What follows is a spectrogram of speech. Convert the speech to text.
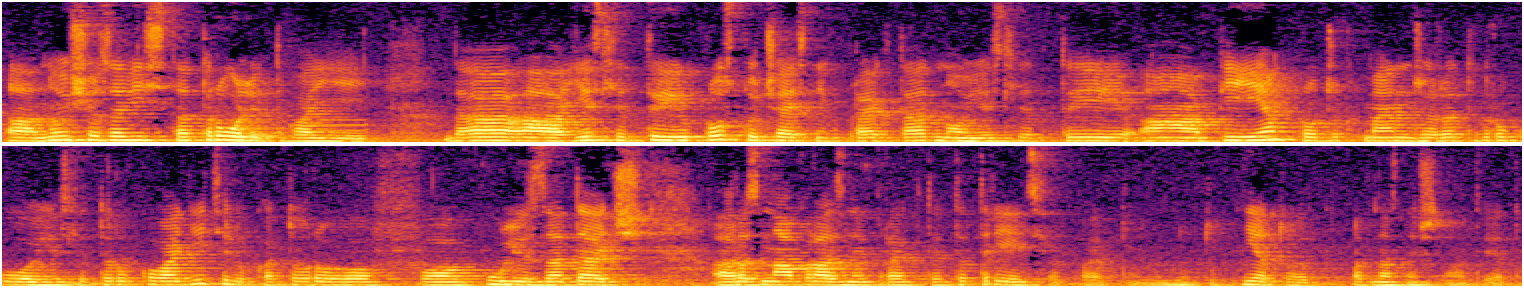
А, но еще зависит от роли твоей. Да, если ты просто участник проекта одно, если ты PM, Project Manager, это другое, если ты руководитель, у которого в пуле задач разнообразные проекты, это третье, поэтому ну, тут нет однозначного ответа.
